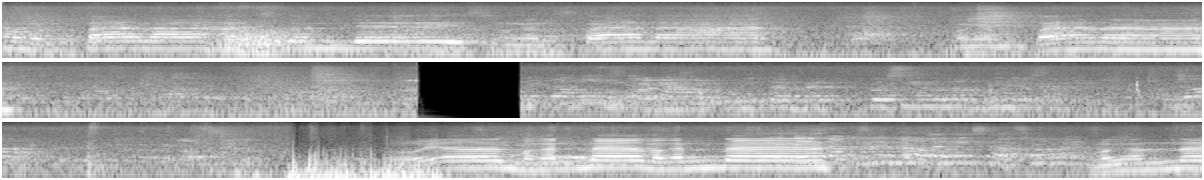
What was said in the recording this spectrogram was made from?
mangantana, Hudson Days, mangantana, mangantana. Oh yan, manganda, manganda. Manganda,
